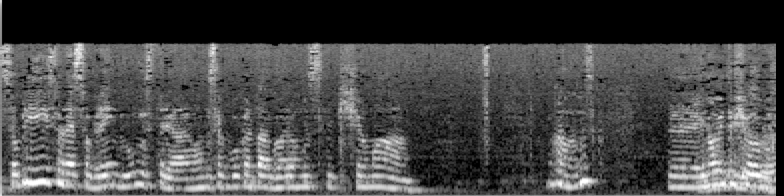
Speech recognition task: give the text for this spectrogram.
sobre isso, né? Sobre a indústria. A música que eu vou cantar agora é uma música que chama. Como é a música? É, em nome do jogo.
